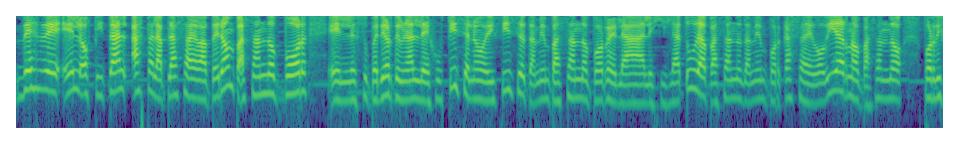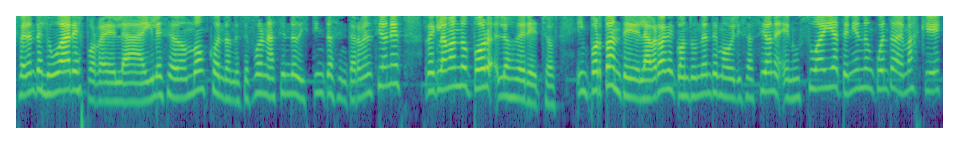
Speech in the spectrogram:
desde el hospital hasta la Plaza de Vaperón, pasando por el Superior Tribunal de Justicia, el nuevo edificio, también pasando por la legislatura, pasando también por Casa de Gobierno, pasando por diferentes lugares, por la iglesia de Don Bosco, en donde se fueron haciendo distintas intervenciones, reclamando por los derechos. Importante, la verdad que contundente movilización en Ushuaia, teniendo en cuenta además que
